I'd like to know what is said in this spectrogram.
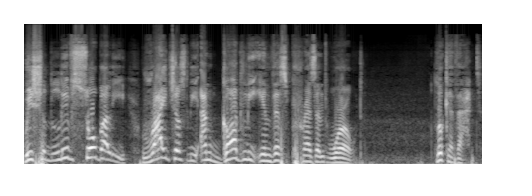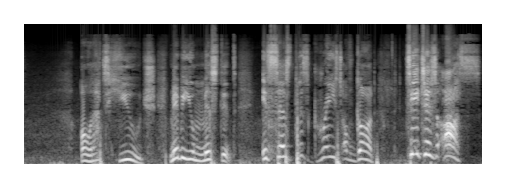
we should live soberly, righteously, and godly in this present world. Look at that. Oh, that's huge. Maybe you missed it. It says this grace of God teaches us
